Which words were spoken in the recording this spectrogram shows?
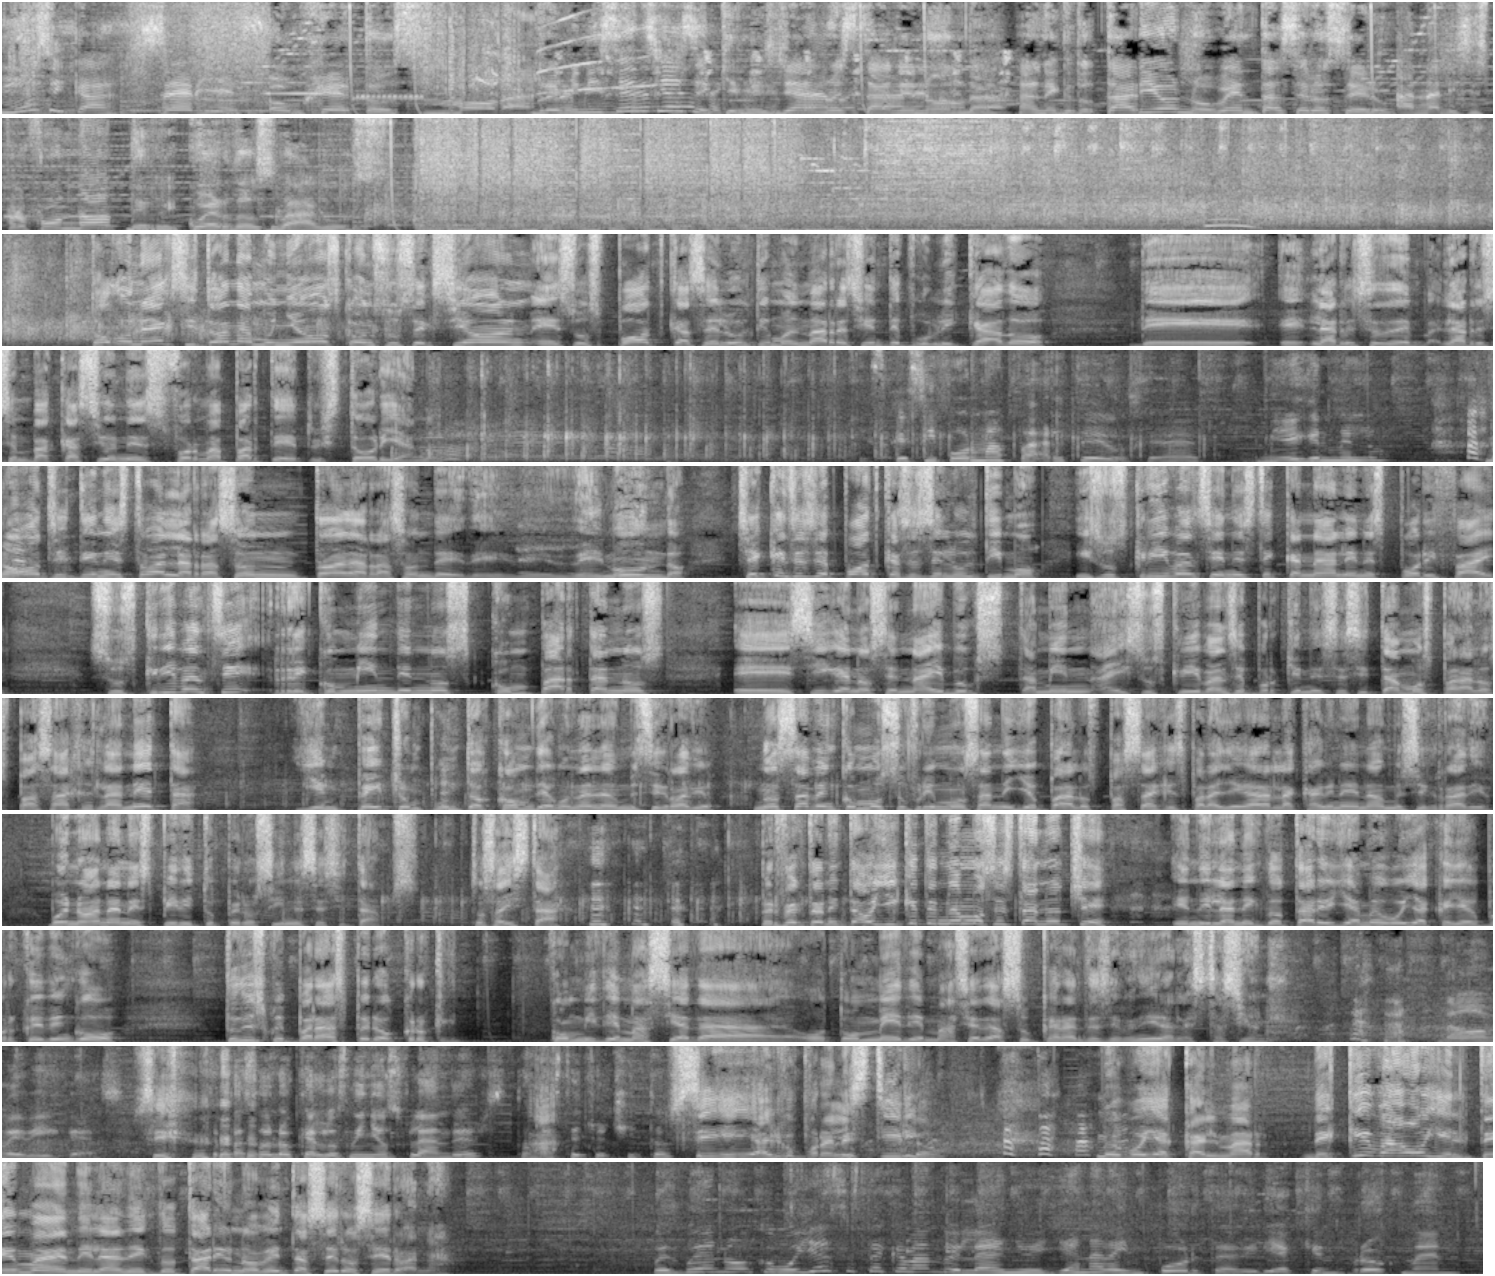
Música, series, objetos, moda, reminiscencias de quienes ya no están en onda. Anecdotario 9000. análisis profundo de recuerdos vagos. Todo un éxito, Ana Muñoz, con su sección, eh, sus podcasts, el último, el más reciente publicado de eh, la, risa de la risa en vacaciones, forma parte de tu historia, ¿no? Es que sí forma parte, o sea, niéguenmelo. No, sí tienes toda la razón, toda la razón de, del mundo. Chequense ese podcast, es el último. Y suscríbanse en este canal en Spotify. Suscríbanse, recomiéndenos, compártanos, eh, síganos en iBooks, también ahí suscríbanse porque necesitamos para los pasajes, la neta y en patreon.com diagonal Now Music Radio. No saben cómo sufrimos Ana y yo para los pasajes para llegar a la cabina de Now Music Radio. Bueno, Ana en espíritu, pero sí necesitamos. Entonces ahí está. Perfecto, Anita. Oye, ¿qué tenemos esta noche en el anecdotario? Ya me voy a callar porque hoy vengo. Tú disculparás, pero creo que comí demasiada o tomé demasiada azúcar antes de venir a la estación. No me digas. Sí. ¿Te pasó lo que a los niños Flanders? ¿Tomaste chochitos? Sí, algo por el estilo. Me voy a calmar. ¿De qué va hoy el tema en el anecdotario 9000, Ana? Pues bueno, como ya se está acabando el año y ya nada importa, diría Ken Brockman,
